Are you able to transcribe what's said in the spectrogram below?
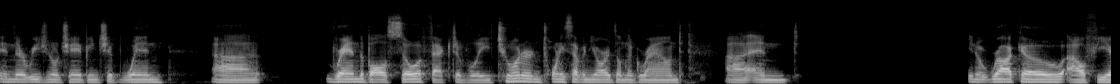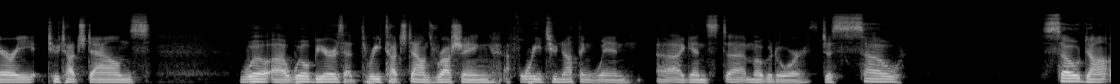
in their regional championship win. Uh, ran the ball so effectively, 227 yards on the ground, uh, and you know Rocco Alfieri two touchdowns. Will uh, Will Beers had three touchdowns rushing, a 42 nothing win uh, against uh, Mogadore. just so so dom-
